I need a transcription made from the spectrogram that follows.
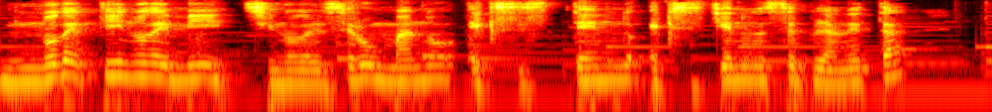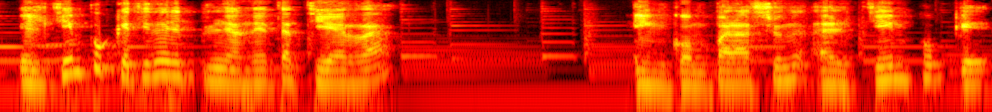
no de ti, no de mí, sino del ser humano existiendo, existiendo en este planeta, el tiempo que tiene el planeta Tierra en comparación al tiempo que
